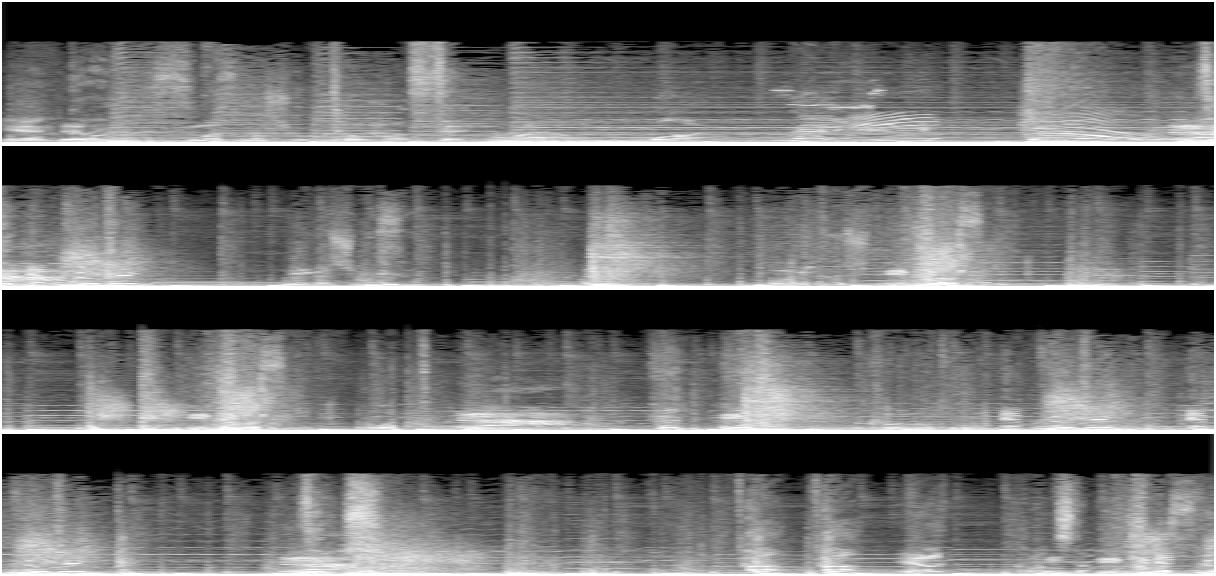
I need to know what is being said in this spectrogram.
限界まで済ませましょう飛ばせ Round 1 Ready Go! 逃がしませんお見通しでいきますいきますおっとこの手レプルテンレプルテンたたやこっちだ行きます行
